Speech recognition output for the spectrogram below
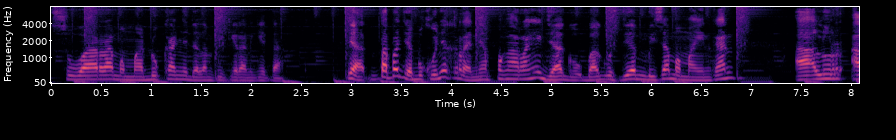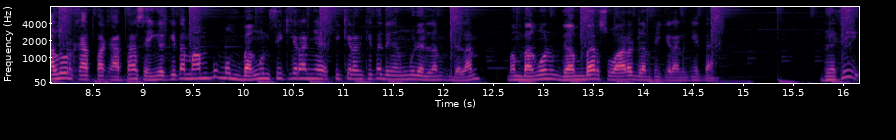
suara memadukannya dalam pikiran kita. Ya, tetap aja bukunya keren, yang pengarangnya jago, bagus, dia bisa memainkan alur-alur kata-kata sehingga kita mampu membangun pikirannya pikiran kita dengan mudah dalam dalam membangun gambar suara dalam pikiran kita. Berarti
